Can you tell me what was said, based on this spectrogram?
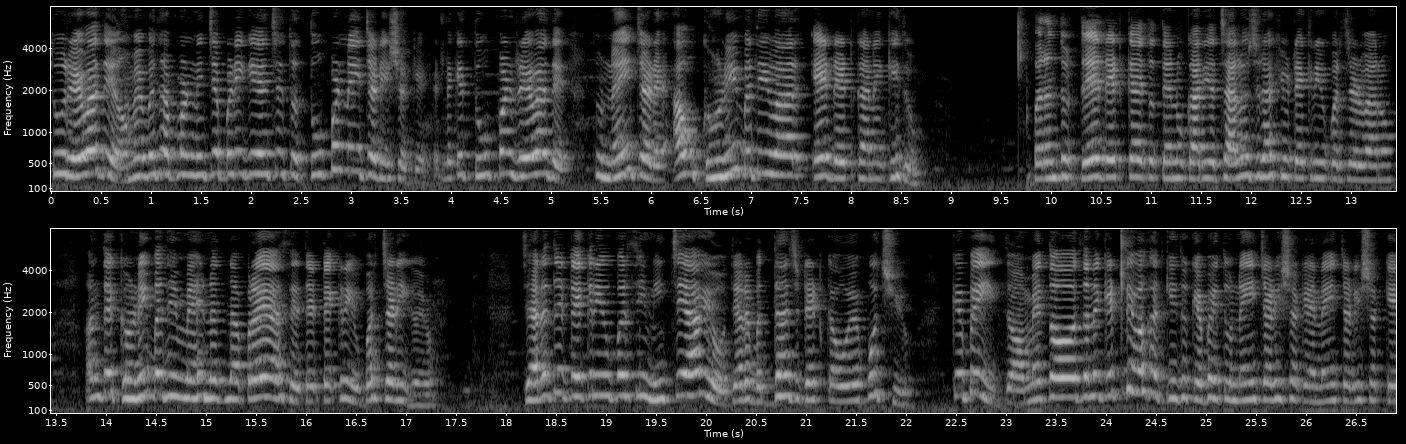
તું રહેવા દે, અમે બધા પણ નીચે પડી ગયા છે, તો તું પણ નહીં ચડી શકે. એટલે કે, તું પણ રહેવા દે, તું નહીં ચડે. આવું ઘણી બધી વાર એ ડેટકાને કીધું. પરંતુ તે ડેટકાએ તો તેનું કાર્ય ચાલુ જ રાખ્યું ટેકરી ઉપર ચડવાનું. અંતે ઘણી બધી મહેનતના પ્રયાસે તે ટેકરી ઉપર ચડી ગયો. જ્યારે તે ટેકરી ઉપરથી નીચે આવ્યો, ત્યારે બધા જ ડેટકાઓએ પૂછ્યું કે ભાઈ અમે તો તને કેટલી વખત કીધું કે ભાઈ, તું નહીં ચડી શકે, નહીં ચડી શકે,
